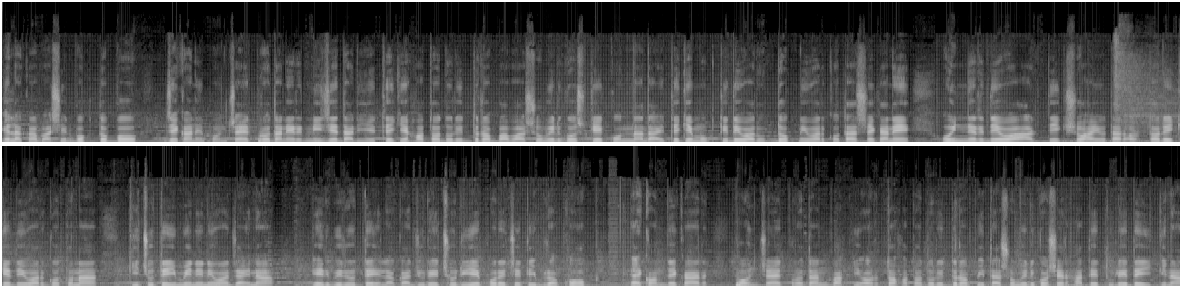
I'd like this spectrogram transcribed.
এলাকাবাসীর বক্তব্য যেখানে পঞ্চায়েত প্রধানের নিজে দাঁড়িয়ে থেকে হতদরিদ্র বাবা সমীর ঘোষকে কন্যা দায় থেকে মুক্তি দেওয়ার উদ্যোগ নেওয়ার কথা সেখানে অন্যের দেওয়া আর্থিক সহায়তার অর্থ রেখে দেওয়ার ঘটনা কিছুতেই মেনে নেওয়া যায় না। এর বিরুদ্ধে এলাকা জুড়ে ছড়িয়ে পড়েছে তীব্র ক্ষোভ। এখন দেখার পঞ্চায়েত প্রধান বাকি অর্থ হতদরিদ্র পিতা সমীর ঘোষের হাতে তুলে দেয় কিনা।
